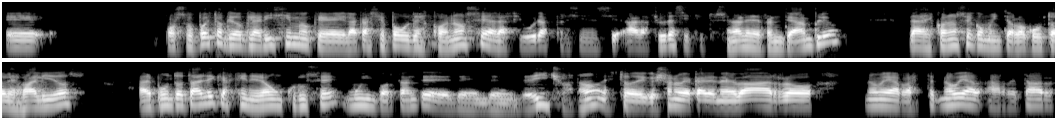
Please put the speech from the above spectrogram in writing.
Eh, por supuesto quedó clarísimo que la calle Pou desconoce a las figuras a las figuras institucionales de Frente Amplio, las desconoce como interlocutores válidos, al punto tal de que ha generado un cruce muy importante de, dichos, ¿no? Esto de que yo no voy a caer en el barro, no me voy a, no voy a retar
